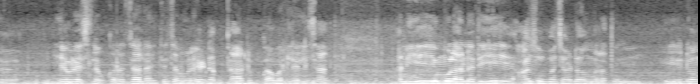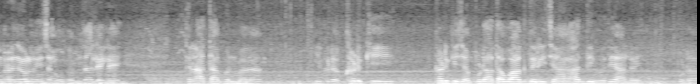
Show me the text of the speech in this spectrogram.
एवढेच एवढ्याच लवकरच झाला आहे त्याच्यामुळे हे डबका डुबका भरलेलेच आहात. आणि ही मुळा नदी ही आजोबाच्या डोंगरातून डोंगराजवळ याचा उगम झालेला आहे. तर आता आपण बघा इकडं खडकी खडकीच्या पुढं आता वाघदरीच्या हद्दीमध्ये आलो आहे पुढं.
